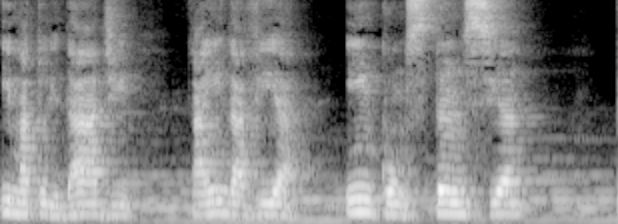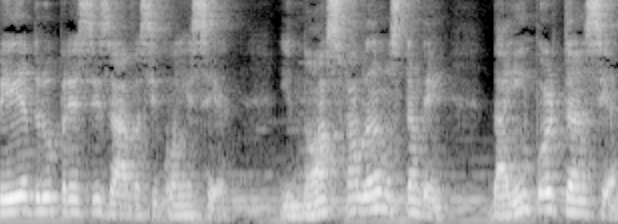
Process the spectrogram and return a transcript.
imaturidade, ainda havia inconstância. Pedro precisava se conhecer. E nós falamos também da importância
